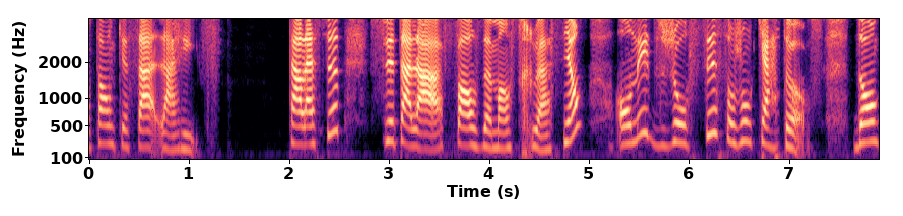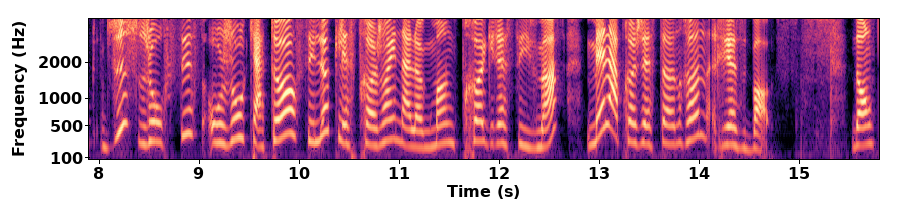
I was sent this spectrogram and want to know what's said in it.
contente que ça arrive. Par la suite, suite à la phase de menstruation, on est du jour 6 au jour 14. Donc, du jour 6 au jour 14, c'est là que l'estrogène augmente progressivement, mais la progestérone reste basse. Donc,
